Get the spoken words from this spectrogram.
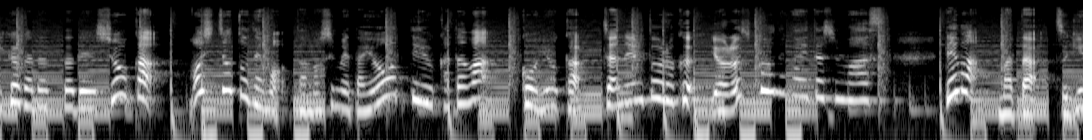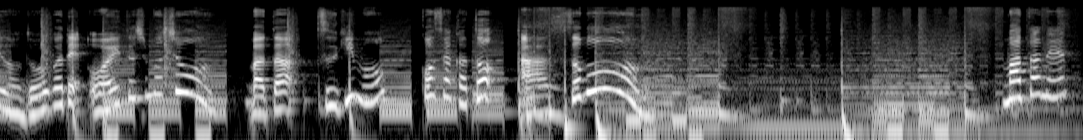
いかがだったでしょうか？もしちょっとでも楽しめたよっていう方は高評価チャンネル登録よろしくお願いいたします。ではまた次の動画でお会いいたしましょう。また次も小坂と遊ぼう。またね。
